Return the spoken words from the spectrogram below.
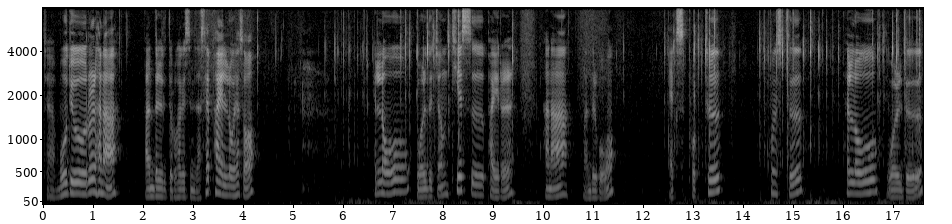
자, 모듈을 하나 만들도록 하겠습니다. 새 파일로 해서 hello world.ts 파일을 하나 만들고 export const hello world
